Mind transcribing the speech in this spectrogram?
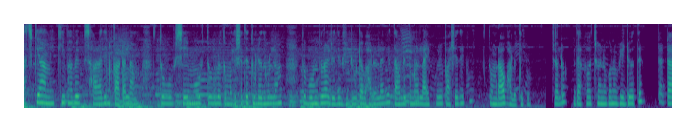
আজকে আমি কীভাবে সারাদিন কাটালাম, তো সেই মুহূর্তগুলো তোমাদের সাথে তুলে ধরলাম। তো বন্ধুরা, যদি ভিডিওটা ভালো লাগে তাহলে তোমরা লাইক করে পাশে থেকো, তোমরাও ভালো থেকো। চলো, দেখা হচ্ছে অন্য কোনো ভিডিওতে। টাটা!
